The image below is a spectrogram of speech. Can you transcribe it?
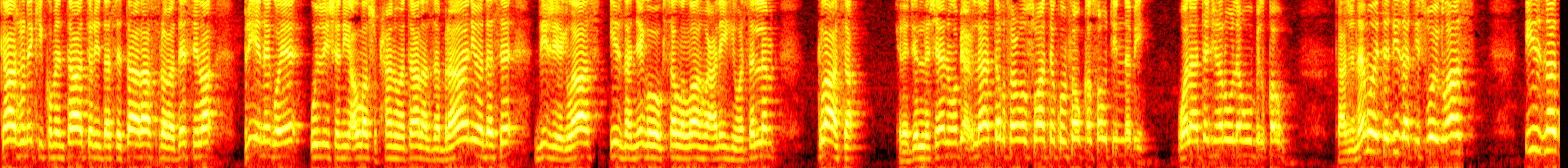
kažu neki komentatori da se ta rasprava desila prije nego je uzvišeni Allah subhanahu wa ta'ala zabranio da se diže glas iznad njegovog sallallahu alaihi ve sellem glasa Jer je Jelle šanu objavio, la tarfa'u aswatakum fawqa sawti an-nabi wa la tajharu lahu bil qawl. Kaže nemojte dizati svoj glas iznad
